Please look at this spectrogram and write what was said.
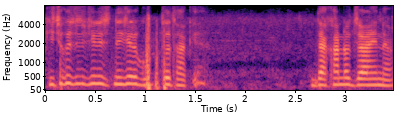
কিছু কিছু জিনিস নিজের গুপ্ত থাকে। দেখানো যায় না।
